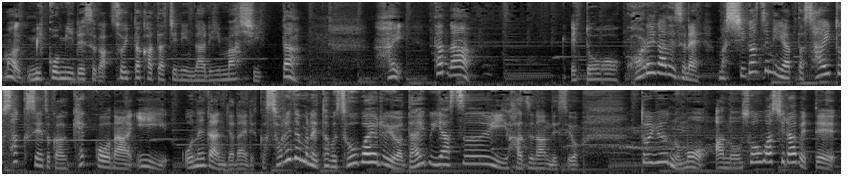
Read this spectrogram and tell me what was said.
まあ見込みですが、そういった形になりました。はい。ただ、えっと、これがですね、まあ、4月にやったサイト作成とか結構ないいお値段じゃないですか。それでもね、多分相場よりはだいぶ安いはずなんですよ。というのも、あの、相場調べて、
